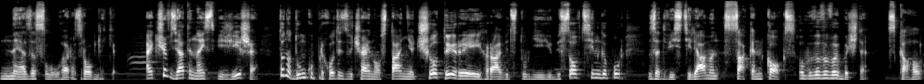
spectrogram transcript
не заслуга розробників. А якщо взяти найсвіжіше, то на думку приходить звичайно остання 4 гра від студії Ubisoft Сінгапур за 200 лямен Suck and Cox, ви- ви- вибачте, Skull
